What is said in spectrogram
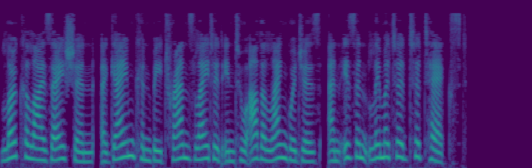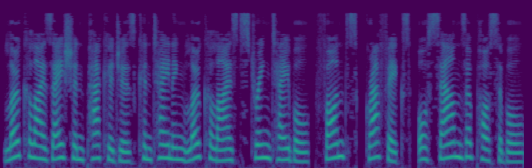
Localization – A game can be translated into other languages, and isn't limited to text. Localization packages containing localized string table, fonts, graphics, or sounds are possible.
